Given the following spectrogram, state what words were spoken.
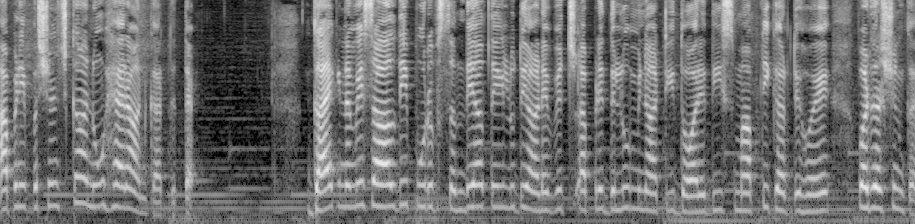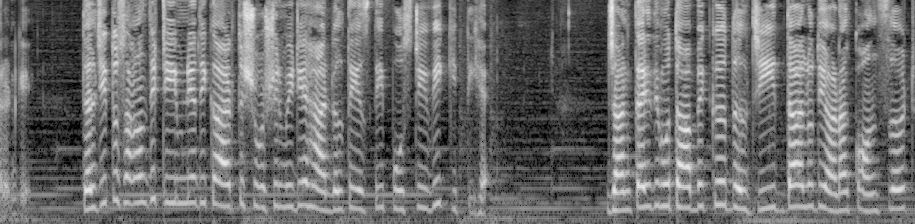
ਆਪਣੇ ਪ੍ਰਸ਼ੰਸਕਾਂ ਨੂੰ ਹੈਰਾਨ ਕਰ ਦਿੱਤਾ ਗਾਇਕ ਨਵੇਂ ਸਾਲ ਦੀ ਪੂਰਵ ਸੰਧਿਆ ਤੇ ਲੁਧਿਆਣੇ ਵਿੱਚ ਆਪਣੇ ਦਿਲੂ ਮਿਨਾਟੀ ਦੌਰੇ ਦੀ ਸਮਾਪਤੀ ਕਰਦੇ ਹੋਏ ਪ੍ਰਦਰਸ਼ਨ ਕਰਨਗੇ। ਦਲਜੀਤ ਦੋਸਾਂਝ ਦੀ ਟੀਮ ਨੇ ਅਧਿਕਾਰਤ ਸੋਸ਼ਲ ਮੀਡੀਆ ਹੈਂਡਲ ਤੇ ਇਸ ਦੀ ਪੁਸ਼ਟੀ ਵੀ ਕੀਤੀ ਹੈ। ਜਾਣਕਾਰੀ ਦੇ ਮੁਤਾਬਿਕ ਦਲਜੀਤ ਦਾ ਲੁਧਿਆਣਾ ਕਨਸਰਟ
